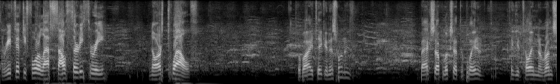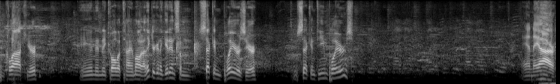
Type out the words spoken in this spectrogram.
354 left, South 33, North 12. Kabai taking this one. Backs up, looks at the plate. I think you tell him to run some clock here. And then they call a timeout. I think they're going to get in some second players here, some second team players. And they are.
